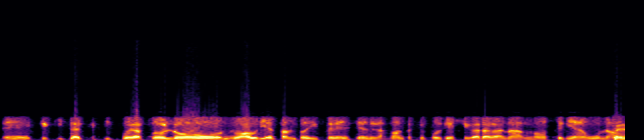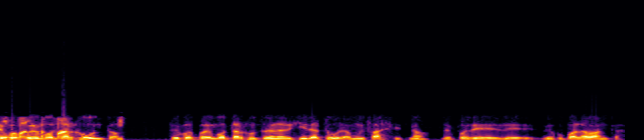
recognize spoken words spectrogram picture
eh, que quizás que si fuera solo no habría tanta diferencia en las bancas que podría llegar a ganar, ¿no? Sería una o dos pueden votar juntos. Después pueden votar juntos en la legislatura, muy fácil, ¿no? Después de, ocupar la banca.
